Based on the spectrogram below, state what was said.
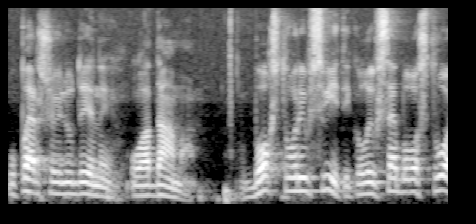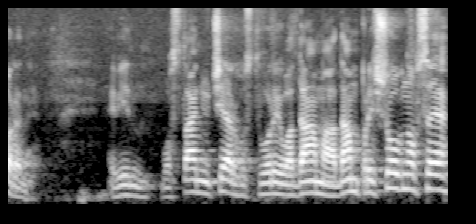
у першої людини, у Адама. Бог створив світ, і коли все було створене, він в останню чергу створив Адама. Адам прийшов на все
